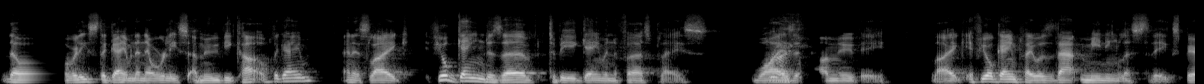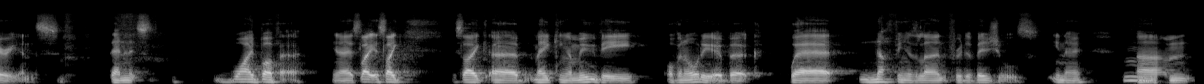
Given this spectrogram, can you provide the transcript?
they'll release the game and then they'll release a movie cut of the game and it's like if your game deserved to be a game in the first place why right. is it a movie like if your gameplay was that meaningless to the experience then it's why bother you know it's like it's like it's like uh, making a movie of an audiobook where nothing is learned through the visuals. You know, mm. um,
